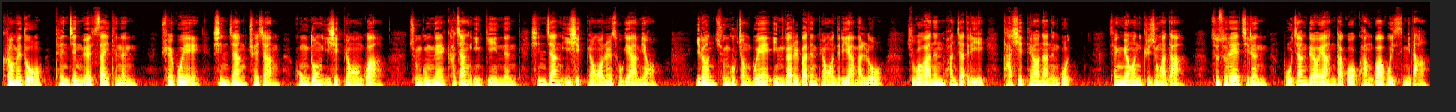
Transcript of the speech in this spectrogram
그럼에도 텐진 웹사이트는 최고의 신장 췌장 공동 이식 병원과 중국 내 가장 인기 있는 신장 이식 병원을 소개하며 이런 중국 정부의 인가를 받은 병원들이야말로 죽어가는 환자들이 다시 태어나는 곳, 생명은 귀중하다, 수술의 질은 보장되어야 한다고 광고하고 있습니다.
